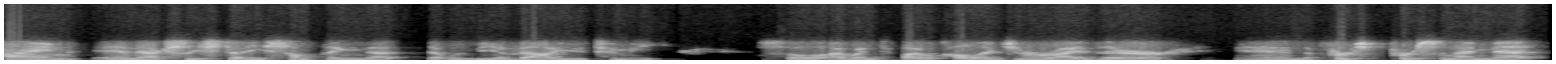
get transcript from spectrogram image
time and actually study something that, that would be of value to me. So I went to Bible college and arrived there and the first person I met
